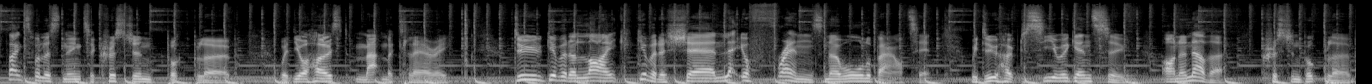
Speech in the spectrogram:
Thanks for listening to Christian Book Blurb with your host, Matt McClary. Do give it a like, give it a share, and let your friends know all about it. We do hope to see you again soon on another Christian Book Blurb.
